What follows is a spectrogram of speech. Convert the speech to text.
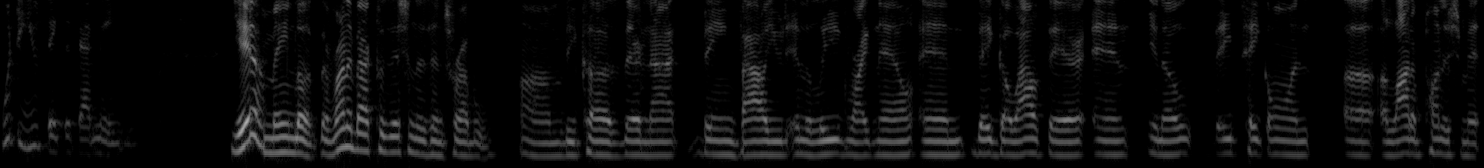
what do you think that that means? Yeah i mean look the running back position is in trouble um, because they're not being valued in the league right now, and they go out there and you know they take on uh, a lot of punishment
